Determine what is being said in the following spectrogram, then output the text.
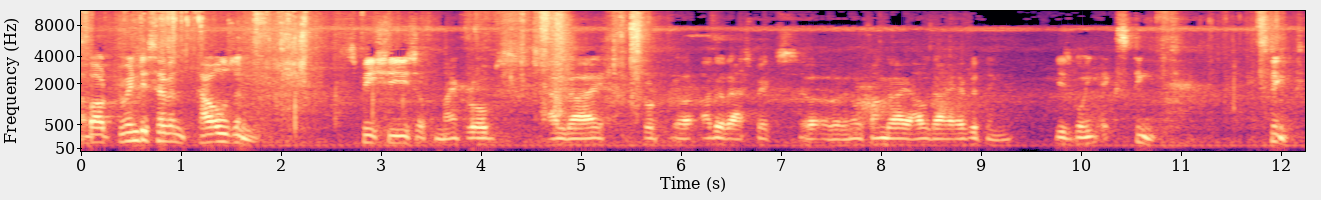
about twenty-seven thousand species of microbes, algae, uh, other aspects, uh, you know, fungi, algae, everything is going extinct, extinct.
